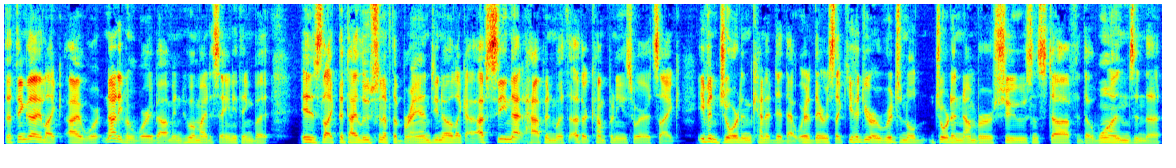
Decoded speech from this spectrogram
The thing that I like, I wor- not even worry about. I mean, who am I to say anything? But is like the dilution of the brand. You know, like I've seen that happen with other companies where it's like even Jordan kind of did that, where there was like you had your original Jordan number shoes and stuff, the ones and the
